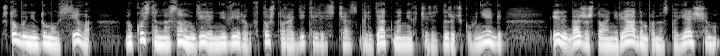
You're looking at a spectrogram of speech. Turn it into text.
Что бы ни думал Сева, но Костя на самом деле не верил в то, что родители сейчас глядят на них через дырочку в небе, или даже, что они рядом по-настоящему.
